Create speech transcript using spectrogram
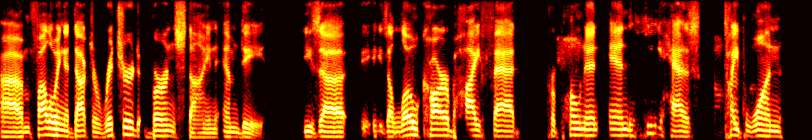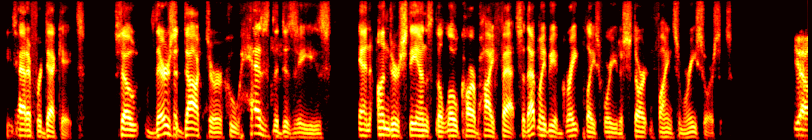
um, following a Dr. Richard Bernstein, MD. He's a uh, he's a low carb, high fat proponent, and he has type one. He's had it for decades so there's a doctor who has the disease and understands the low carb, high fat. So that might be a great place for you to start and find some resources. Yeah,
